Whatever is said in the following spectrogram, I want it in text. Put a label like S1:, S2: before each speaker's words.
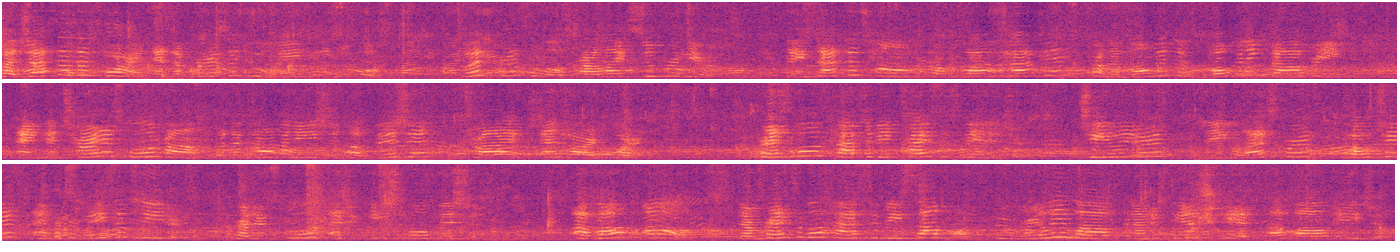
S1: But just as important is a person who leads the school. Good principals are like superheroes. They set the tone for what happens from the moment the opening bell rings and can turn a school around with a combination of vision, drive, and hard work. Principals have to be crisis managers, cheerleaders, legal experts, coaches, and pervasive leaders for their school's educational mission. Above all, the principal has to be someone who really loves and understands kids of all ages,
